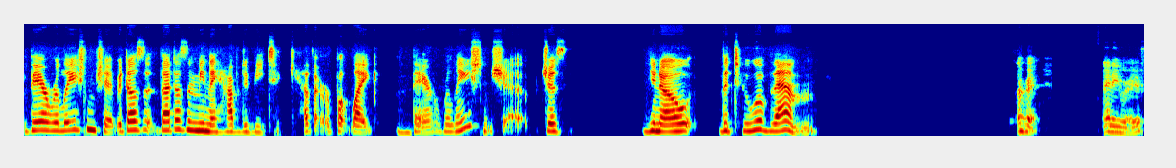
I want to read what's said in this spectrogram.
their relationship. It doesn't. That doesn't mean they have to be together, but like their relationship. Just you know, the two of them. Anyways,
